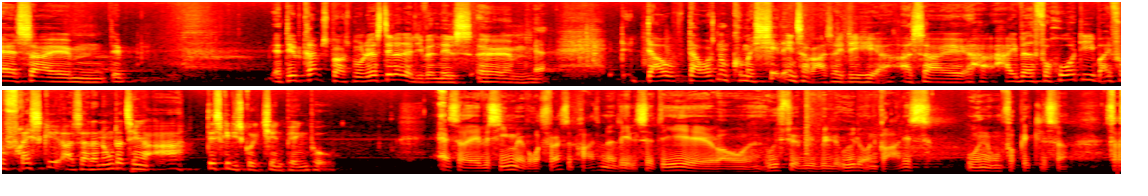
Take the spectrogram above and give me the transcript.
altså... Øhm, det, ja, det er jo et grimt spørgsmål, jeg stiller det alligevel, Niels. Øhm, ja. Der er, jo, der er jo også nogle kommersielle interesser i det her. Altså, øh, har, har I været for hurtige? Var I for friske? Altså, er der nogen, der tænker, ah, det skal de sgu ikke tjene penge på? Altså, jeg vil sige med vores første pressemeddelelse, det øh, var jo udstyr, vi ville udlåne gratis, uden nogen forpligtelser. Så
